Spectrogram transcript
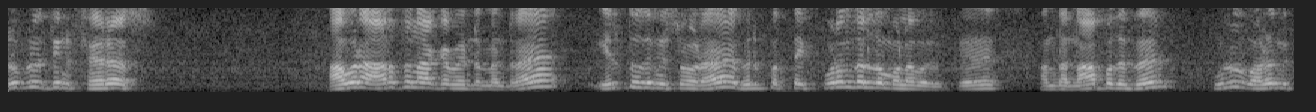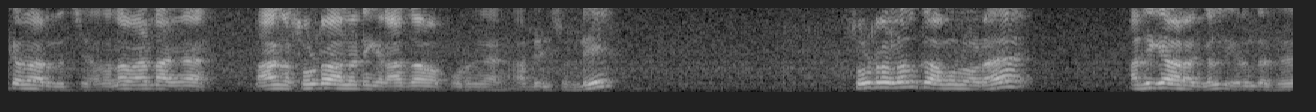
ருக்னுத்தின் ஃபெரோஸ். அவரை அரசனாக்க வேண்டும் என்ற இல்துதுமிஸோட விருப்பத்தை புறந்தள்ளும் அளவுக்கு அந்த நாற்பது பேர் குழு வலுமிக்கதாக இருந்துச்சு. அதெல்லாம் வேண்டாங்க. நாங்கள் சொல்கிற நீங்கள் ராஜாவை போடுங்க. அப்படின்னு சொல்லி சொல்கிற அளவுக்கு அவங்களோட அதிகாரங்கள் இருந்தது.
